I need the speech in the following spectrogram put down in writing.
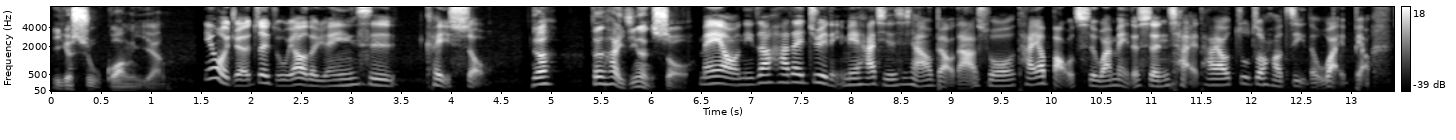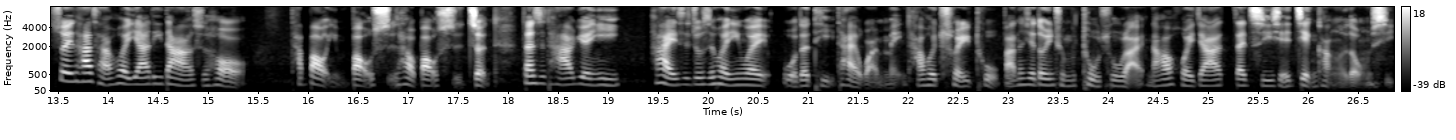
一个曙光一样？因为我觉得最主要的原因是可以瘦。啊但是他已经很瘦。没有，你知道他在剧里面，他其实是想要表达说，他要保持完美的身材，他要注重好自己的外表，所以他才会压力大的时候，他暴饮暴食，他有暴食症。但是他愿意，他还是就是会因为我的体态完美，他会催吐，把那些东西全部吐出来，然后回家再吃一些健康的东西。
